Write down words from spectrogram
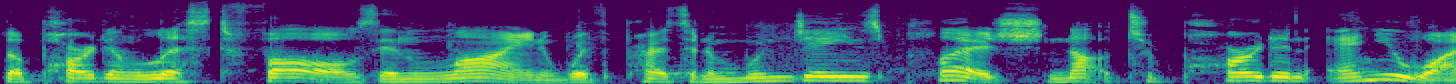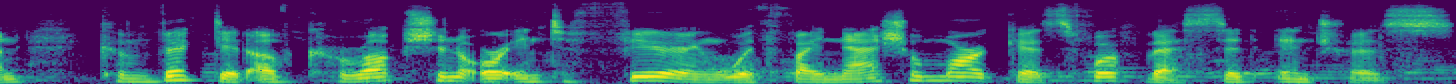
The pardon list falls in line with President Moon Jae-in's pledge not to pardon anyone convicted of corruption or interfering with financial markets for vested interests.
